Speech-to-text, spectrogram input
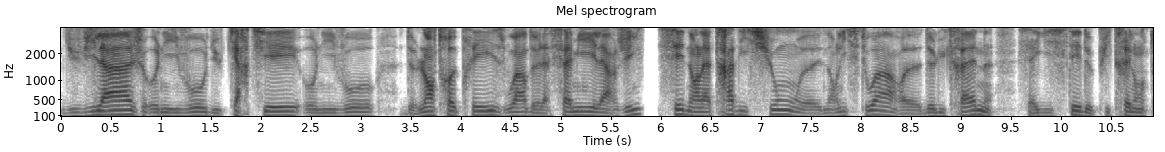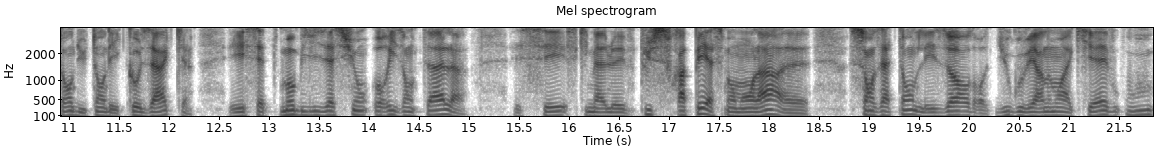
du village, au niveau du quartier, au niveau de l'entreprise, voire de la famille élargie. C'est dans la tradition, euh, dans l'histoire euh, de l'Ukraine, ça existait depuis très longtemps, du temps des Cosaques, et cette mobilisation horizontale, c'est ce qui m'a le plus frappé à ce moment-là, euh, sans attendre les ordres du gouvernement à Kiev ou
